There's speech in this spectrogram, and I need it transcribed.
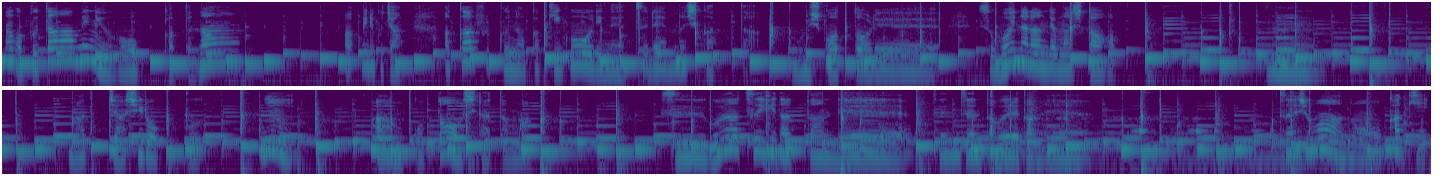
なんか豚メニューが多かったな。あミルクちゃん。赤福のかき氷のやつ羨ましかった。美味しかったあれ。すごい並んでました。うん。抹茶シロップにあんこと白玉。すごい暑い日だったんで全然食べれたね。最初はあの夏季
